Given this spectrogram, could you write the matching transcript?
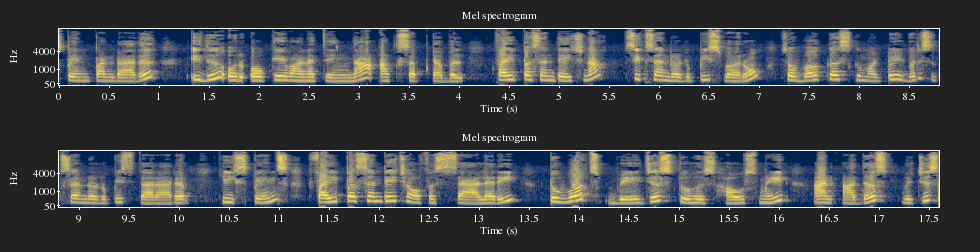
ஸ்பெண்ட் பண்றாரு. இது ஒரு ஓகேவான திங் தான் அக்செப்டபிள் ஃபைவ் பர்சன்டேஜ்னா சிக்ஸ் ஹண்ட்ரட் ருபீஸ் வரும். ஸோ ஒர்க்கர்ஸ்க்கு மட்டும் இவர் சிக்ஸ் ஹண்ட்ரட் ருபீஸ் தராரு. He spends five percentage of his salary towards wages to his housemate and others which is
